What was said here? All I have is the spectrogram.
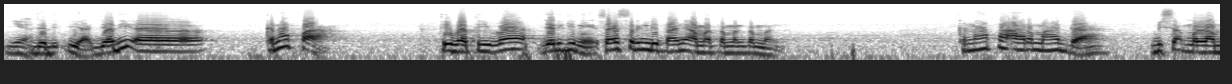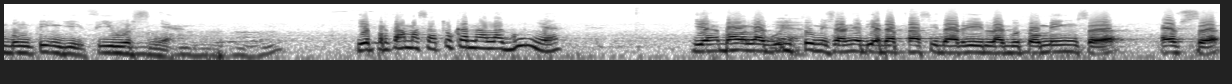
Iya. jadi iya. Jadi eh, kenapa tiba-tiba jadi gini saya sering ditanya sama teman-teman kenapa Armada bisa melambung tinggi viewersnya? Ya pertama satu karena lagunya. Ya bahwa lagu Iya. itu misalnya diadaptasi dari lagu Tomingse Fse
